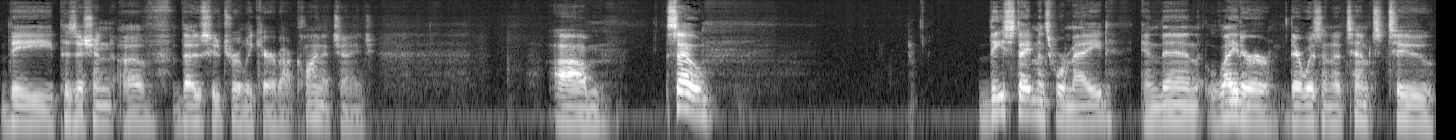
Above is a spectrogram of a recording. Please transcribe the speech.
the position of those who truly care about climate change. Um, so, these statements were made, and then later there was an attempt to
